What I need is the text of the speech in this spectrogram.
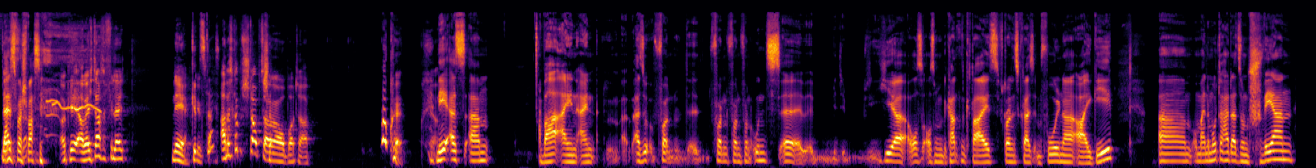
nein, es war Schwachsinn. Okay, aber ich dachte vielleicht. Nee. Gibt's das? Aber es kommt Staubsaugerroboter. Okay. Nee, es ähm, war ein, ein, also von, von, von, von uns äh, hier aus, aus dem Bekanntenkreis, Freundeskreis empfohlener AEG. Ähm, und meine Mutter hat halt so einen schweren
